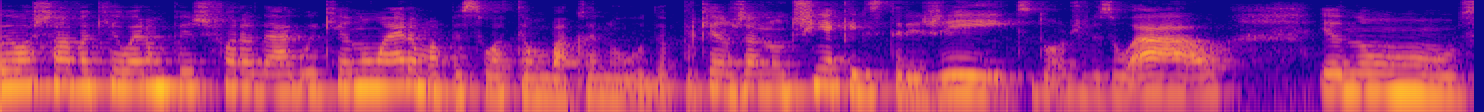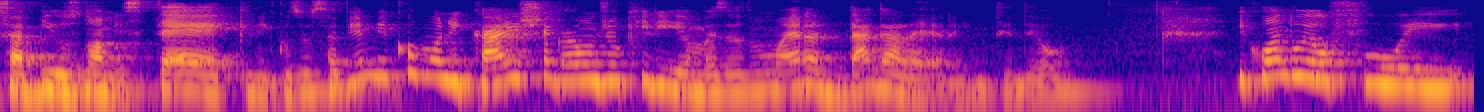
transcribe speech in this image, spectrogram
eu achava que eu era um peixe fora d'água e que eu não era uma pessoa tão bacanuda, porque eu já não tinha aqueles trejeitos do audiovisual, eu não sabia os nomes técnicos, eu sabia me comunicar e chegar onde eu queria, mas eu não era da galera, entendeu? E quando eu fui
